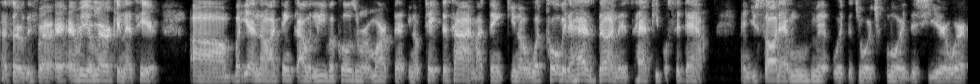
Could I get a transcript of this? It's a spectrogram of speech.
I served it for every American that's here. Um, but yeah, no, I think I would leave a closing remark that, you know, take the time. I think, you know, what COVID has done is had people sit down. And you saw that movement with the George Floyd this year, where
